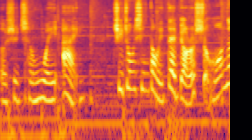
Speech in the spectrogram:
而是成为爱。”居中心到底代表了什么呢？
